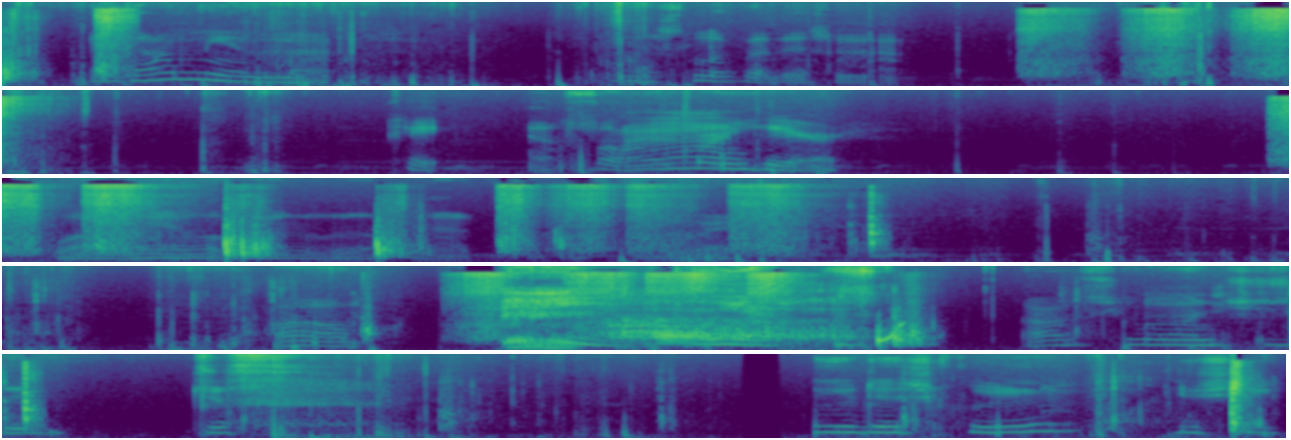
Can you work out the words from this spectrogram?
it got me a map. Let's look at this map. Okay, so I'm right here. Well, this map. Oh, yeah. I also want you to just look at the screen. You see,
